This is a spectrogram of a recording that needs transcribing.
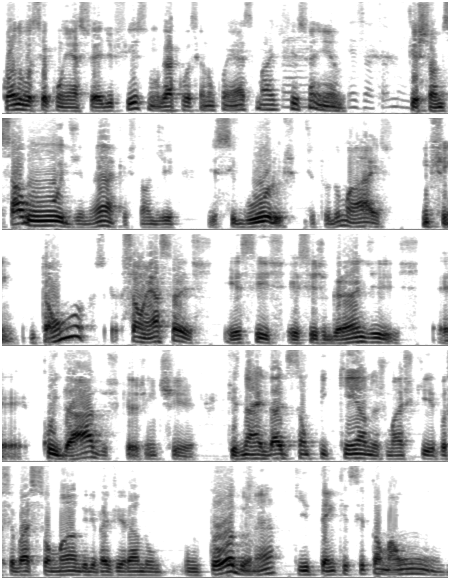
Quando você conhece é difícil, num lugar que você não conhece, mais difícil é, ainda. Exatamente. Questão de saúde, né? questão de, de seguros, de tudo mais. Enfim, então são essas, esses, esses grandes é, cuidados que a gente, que na realidade são pequenos, mas que você vai somando, ele vai virando um, um todo, né? Que tem que se tomar um,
